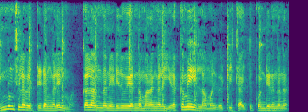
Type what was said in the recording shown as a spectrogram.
இன்னும் சில வெற்றிடங்களில் மக்கள் அந்த நெடிதுயர்ந்த மரங்களை இரக்கமே இல்லாமல் வெட்டி சாய்த்துக் கொண்டிருந்தனர்.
